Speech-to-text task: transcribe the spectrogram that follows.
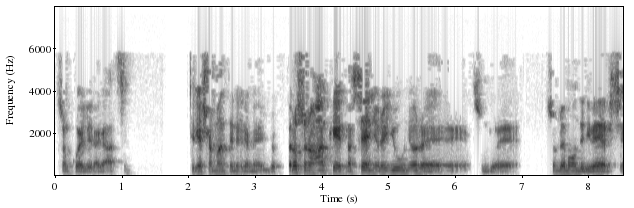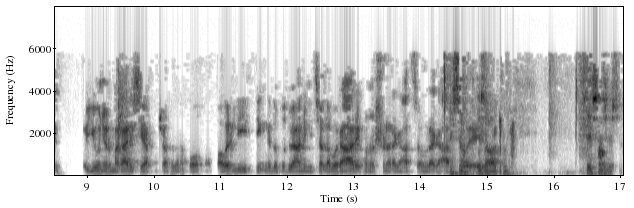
sono quelli ragazzi, si riesce a mantenere meglio, però sono anche tra senior e junior e sono due, sono due mondi diversi. Lo junior magari si è appoggiato da poco a powerlifting, dopo due anni inizia a lavorare, conosce una ragazza o un ragazzo. Esatto, e... esatto. Sì, sì, sì, sì.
